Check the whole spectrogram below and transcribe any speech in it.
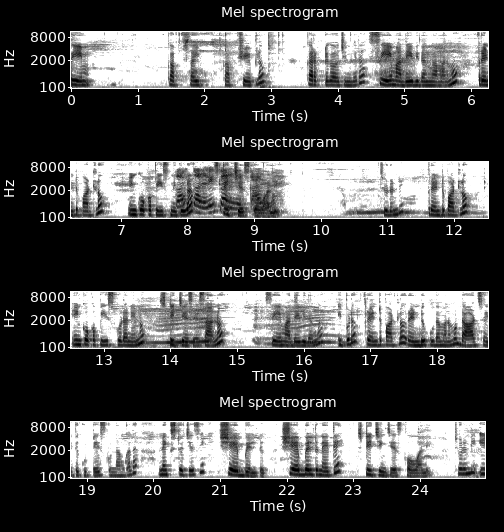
సేమ్ కప్ సైజ్ కప్ షేప్లో కరెక్ట్గా వచ్చింది కదా? సేమ్ అదే విధంగా మనము ఫ్రంట్ పార్ట్లో ఇంకొక పీస్ని కూడా స్టిచ్ చేసుకోవాలి. చూడండి ఫ్రంట్ పార్ట్లో ఇంకొక పీస్ కూడా నేను స్టిచ్ చేసేసాను. సేమ్ అదే విధంగా ఇప్పుడు ఫ్రంట్ పార్ట్లో రెండు కూడా మనము డాట్స్ అయితే కుట్టేసుకున్నాం కదా? నెక్స్ట్ వచ్చేసి షేప్ బెల్ట్. షేప్ బెల్ట్ని అయితే స్టిచ్చింగ్ చేసుకోవాలి. చూడండి ఈ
